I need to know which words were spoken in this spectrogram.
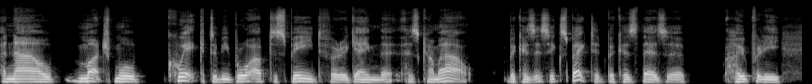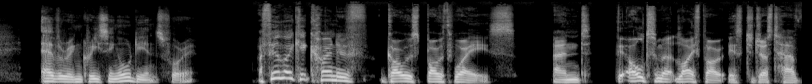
are now much more quick to be brought up to speed for a game that has come out because it's expected because there's a hopefully ever increasing audience for it. I feel like it kind of goes both ways. And the ultimate lifeboat is to just have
